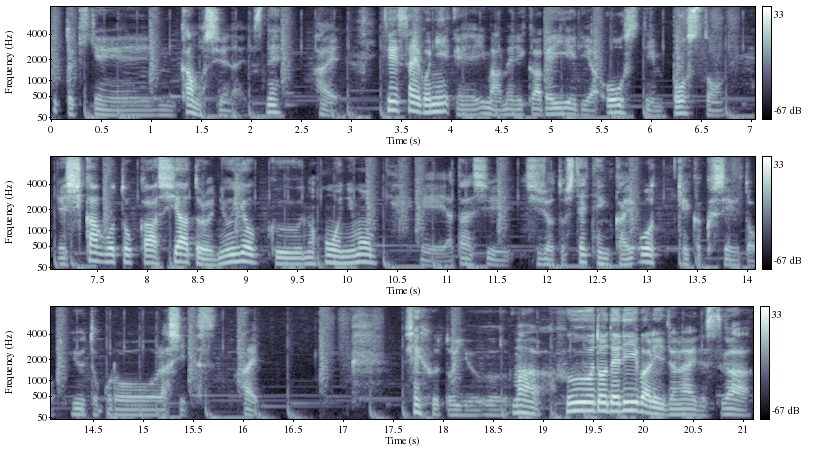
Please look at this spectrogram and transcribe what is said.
ちょっと危険かもしれないですね。はい。で、最後に、えー、今アメリカ、ベイエリア、オースティン、ボストン、えー、シカゴとかシアトル、ニューヨークの方にも、えー、新しい市場として展開を計画しているというところらしいです。はい。シェフという、まあ、フードデリバリーじゃないですが、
